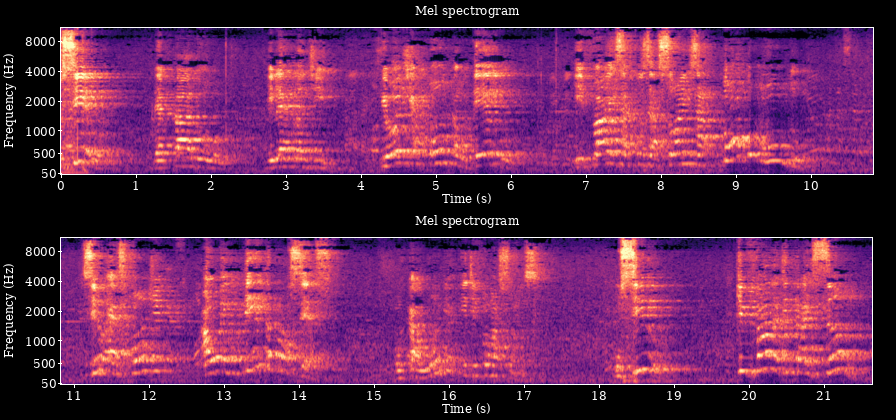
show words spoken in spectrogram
Ciro, deputado Guilherme Landim, que hoje aponta o dedo e faz acusações a todo mundo. Ciro responde a 80 processos por calúnia e difamações. O Ciro, que fala de traição,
